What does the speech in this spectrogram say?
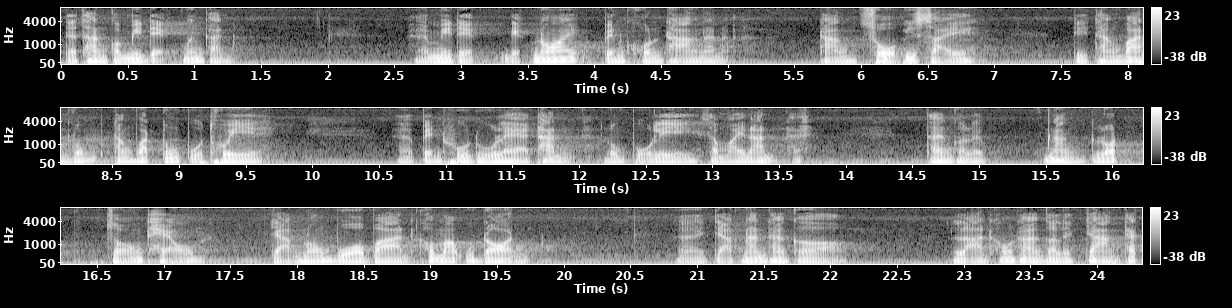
แต่ท่านก็มีเด็กเหมือนกัน มีเด็กเด็กน้อยเป็นคนทางนั้นอะทางโซ่พิสัยที่ทางบ้านหลวงทางวัดหลวงปู่ทุยเป็นผู้ดูแลท่านหลวงปู่ลีสมัยนั้นท่านก็เลยนั่งรถสองแถวจากหนองบัวบานเข้ามาอุดร จากนั้นท่านก็หลานของท่านก็เลยจ้างแท็ก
